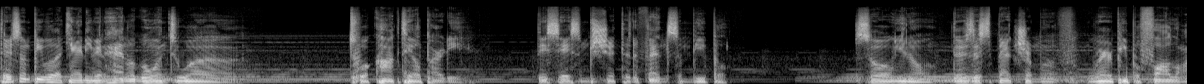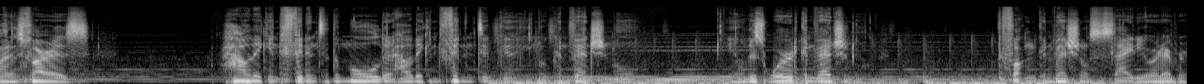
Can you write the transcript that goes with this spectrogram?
there's some people that can't even handle going to a to a cocktail party. They say some shit that offends some people. So you know, there's a spectrum of where people fall on as far as how they can fit into the mold or how they can fit into you know conventional. You know, this word conventional, the fucking conventional society or whatever.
